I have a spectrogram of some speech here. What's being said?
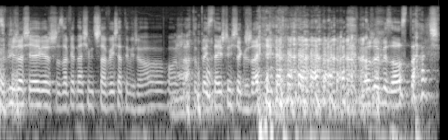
zbliża się, wiesz, za 15 minut trzeba wyjść, a ty myślisz, o Boże, No. a tu PlayStation się grzeje, możemy zostać,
